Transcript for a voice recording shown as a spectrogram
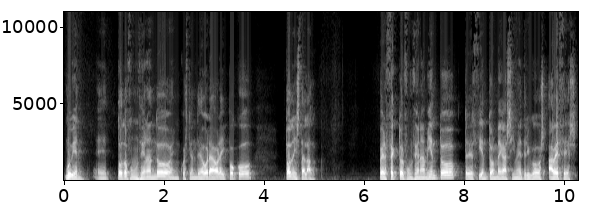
muy bien eh, todo funcionando en cuestión de hora hora y poco todo instalado. Perfecto el funcionamiento 300 megas simétricos a veces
